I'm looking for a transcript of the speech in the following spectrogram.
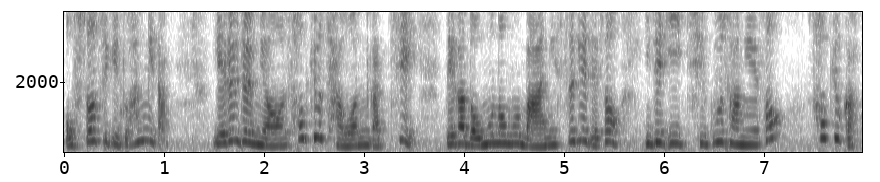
없어지기도 합니다. 예를 들면 석유 자원 같이 내가 너무너무 많이 쓰게 돼서 이제 이 지구상에서 석유가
